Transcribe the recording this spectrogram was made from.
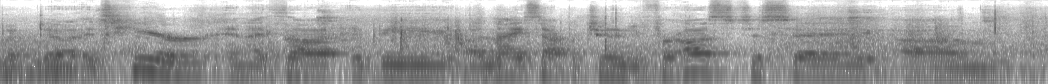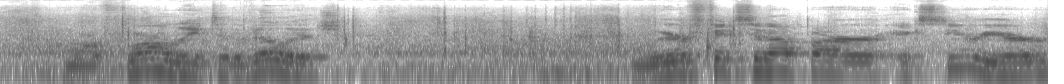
but uh, it's here, and I thought it'd be a nice opportunity for us to say um, more formally to the village, we're fixing up our exterior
